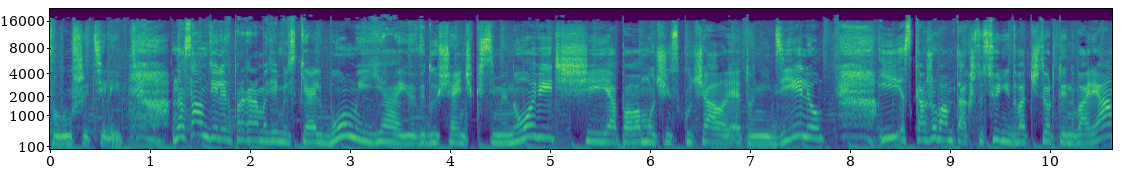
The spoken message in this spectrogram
слушателей. На самом деле, это программа «Дембельский альбом», и я ее ведущая Анечка Семенович, и я по вам очень скучала эту неделю. И скажу вам так, что сегодня 24 января,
